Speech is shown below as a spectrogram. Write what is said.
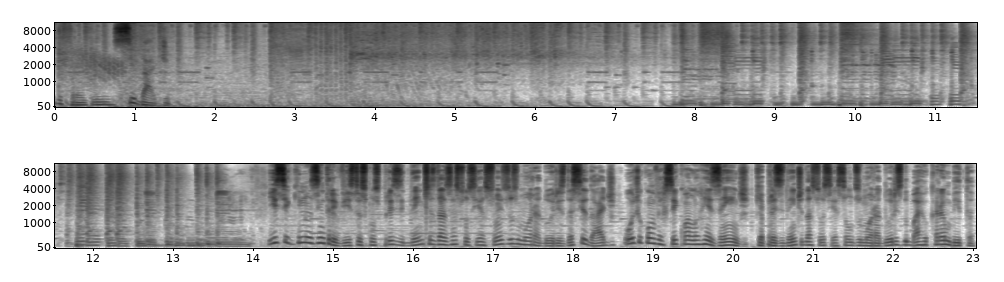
do Franklin Cidade. E seguindo as entrevistas com os presidentes das associações dos moradores da cidade, hoje eu conversei com Alan Rezende, que é presidente da Associação dos Moradores do bairro Carambita,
